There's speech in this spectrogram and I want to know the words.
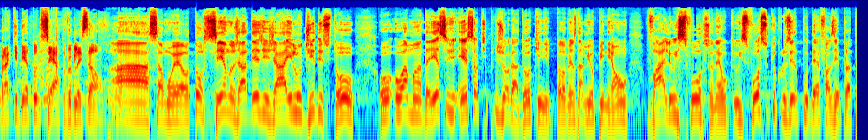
para que dê tudo certo, viu, Gleição? Ah, Samuel, torcendo já desde já, iludido estou. Ô, ô, Amanda, esse, esse é o tipo de jogador que, pelo menos na minha opinião, vale o esforço, né? O, o esforço que o Cruzeiro puder fazer para trazer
